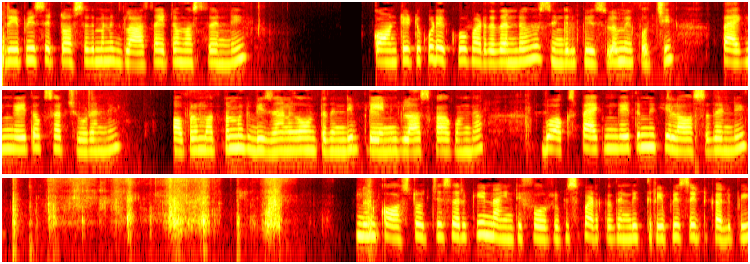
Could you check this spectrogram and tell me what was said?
త్రీ పీస్ సెట్ వస్తుంది మనకి గ్లాస్ ఐటమ్ వస్తుందండి. క్వాంటిటీ కూడా ఎక్కువ పడుతుందండి సింగిల్ పీస్లో మీకు వచ్చి ప్యాకింగ్ అయితే ఒకసారి చూడండి. లోపల మొత్తం మీకు డిజైన్గా ఉంటుందండి. ప్లెయిన్ గ్లాస్ కాకుండా. బాక్స్ ప్యాకింగ్ అయితే మీకు ఇలా వస్తుందండి. దీని కాస్ట్ వచ్చేసరికి నైంటీ ఫోర్ రూపీస్ పడుతుందండి. త్రీ పీస్ సెట్ కలిపి.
